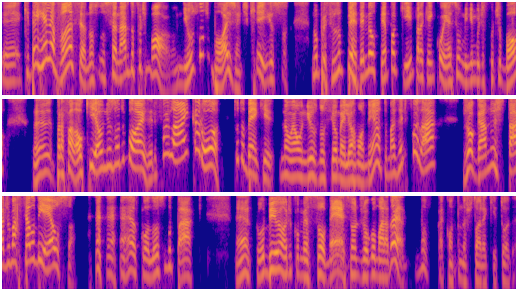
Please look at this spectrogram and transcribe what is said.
é, que tem relevância no, no, cenário do futebol. News Old Boys, gente, que isso. Não preciso perder meu tempo aqui, para quem conhece um mínimo de futebol, né, para falar o que é o News Old Boys. Ele foi lá e encarou. Tudo bem que não é o News no seu melhor momento, mas ele foi lá jogar no estádio Marcelo Bielsa. é o Colosso do Parque. Né? Clube onde começou o Messi, onde jogou o Maradona. É, vou ficar contando a história aqui toda.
